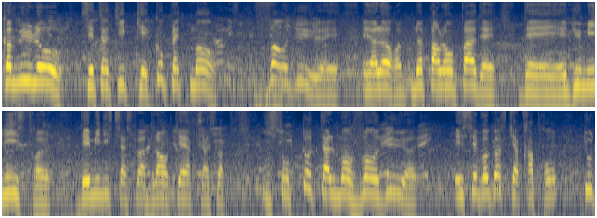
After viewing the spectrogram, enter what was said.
comme Hulot, c'est un type qui est complètement vendu. Et, alors, ne parlons pas des- du ministre, des ministres, que ce soit Blanquer, que ce soit... Ils sont totalement vendus. euh, Et c'est vos gosses qui attraperont tous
